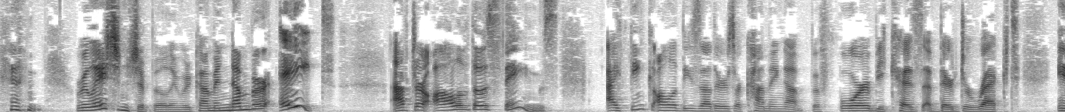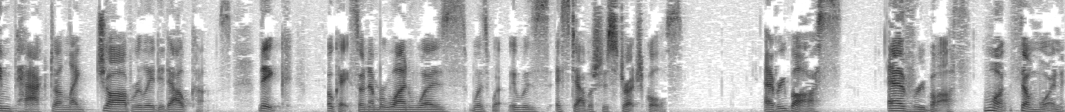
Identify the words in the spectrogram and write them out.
relationship building would come in number eight after all of those things. I think all of these others are coming up before because of their direct impact on like job related outcomes. Like, okay, so number one was, was what it was established as stretch goals. Every boss every boss wants someone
